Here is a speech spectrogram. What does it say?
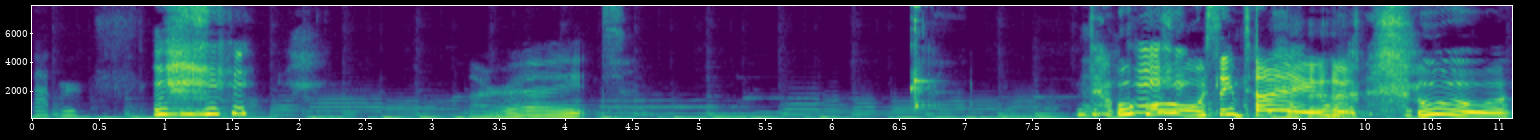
Pepper. All right. Ooh, same time. Ooh.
